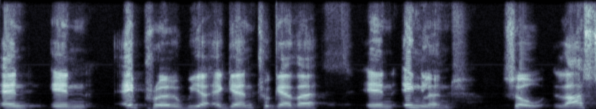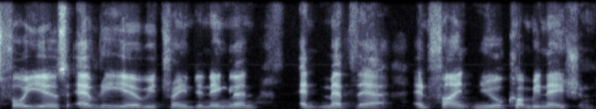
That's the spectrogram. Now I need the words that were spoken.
And in April, we are again together in England. So last four years, every year we trained in England and met there and find new combination.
